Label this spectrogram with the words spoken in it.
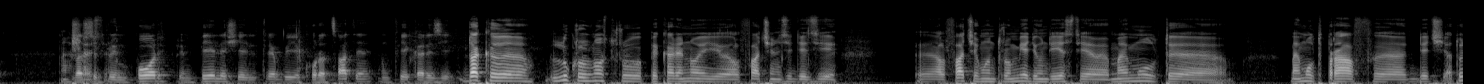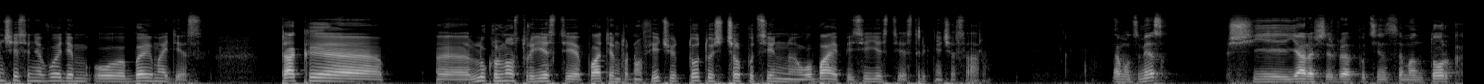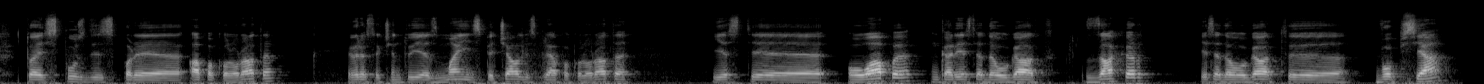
Așa dar este. și prin pori, prin piele și ele trebuie curățate în fiecare zi. Dacă lucrul nostru pe care noi îl facem zi de zi îl facem într-un mediu unde este mai mult, mai mult praf, deci atunci este nevoie de o băie mai des. Dacă lucrul nostru este poate într-un oficiu, totuși cel puțin o baie pe zi este strict necesară. Da, mulțumesc. Și iarăși aș vrea puțin să mă întorc. Tu ai spus despre apă colorată. Eu vreau să accentuez mai în special despre apă colorată este o apă în care este adăugat zahăr, este adăugat uh, vopsea,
